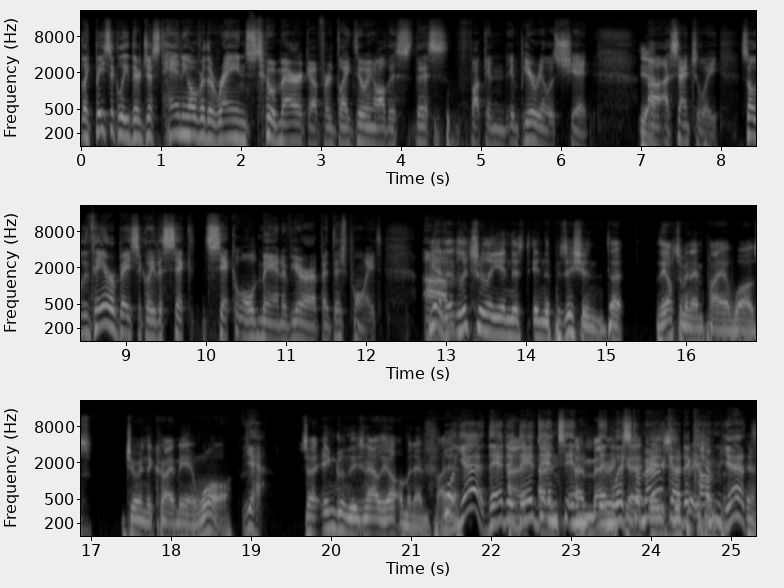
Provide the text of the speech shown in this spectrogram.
like basically they're just handing over the reins to America for like doing all this this fucking imperialist shit. Yeah. Uh, essentially, so they are basically the sick, sick old man of Europe at this point. yeah, Um, they're literally in this in the position that the Ottoman Empire was during the Crimean War. yeah. So England is now the Ottoman Empire. Well, yeah, they had to, they had to And- en- en- America enlist America to British come, Empire. yeah, Yeah.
